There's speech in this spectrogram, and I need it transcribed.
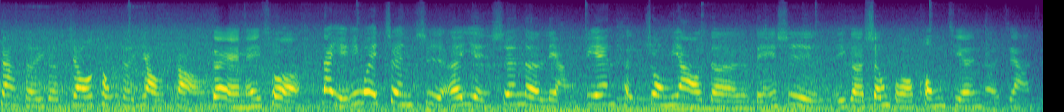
上的一个交通的要道。对，没错。那也因为政治而衍生了两边很重要的，等于是一个生活空间的这样子。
